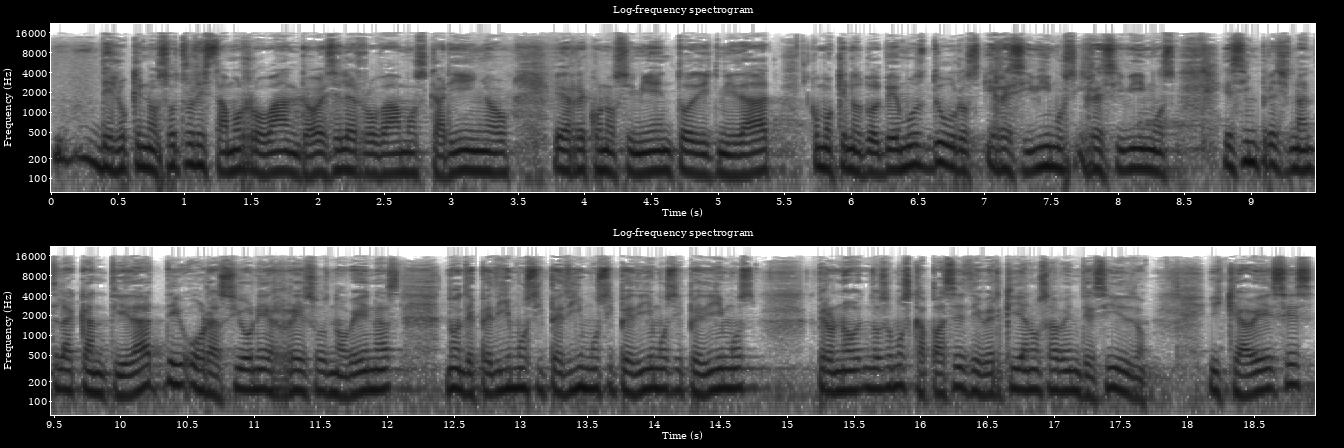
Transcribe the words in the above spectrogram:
de lo que nosotros le estamos robando. A veces le robamos cariño, reconocimiento, dignidad, como que nos volvemos duros y recibimos y recibimos. Es impresionante la cantidad de oraciones, rezos, novenas, donde pedimos y pedimos y pedimos y pedimos, pero no, no somos capaces de ver que ya nos ha bendecido y que a veces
